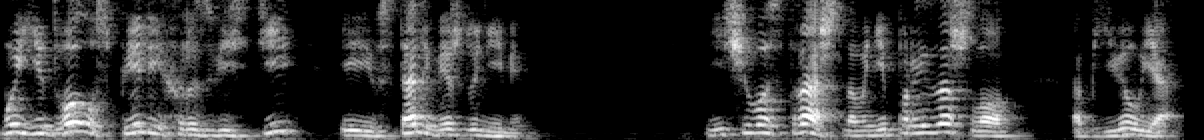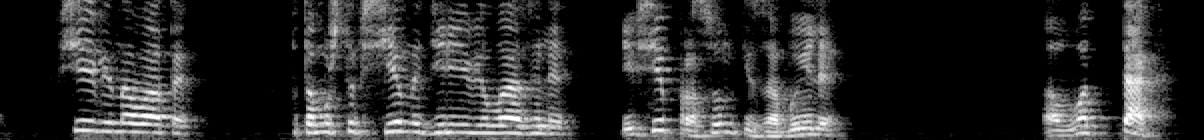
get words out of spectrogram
Мы едва успели их развести и встали между ними. «Ничего страшного не произошло», — объявил я. «Все виноваты, потому что все на деревья лазали и все про сумки забыли». «А вот так!»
